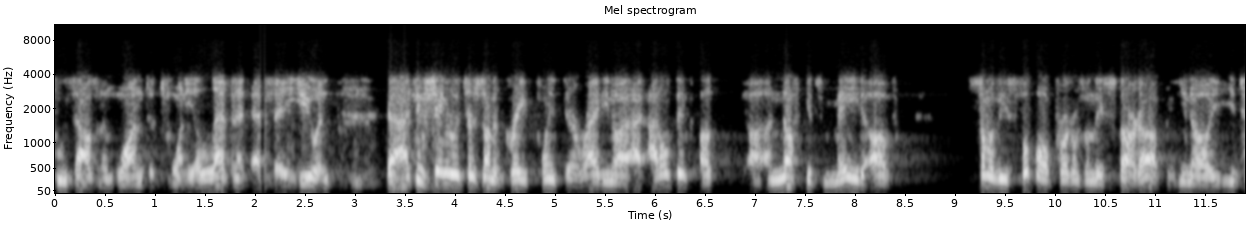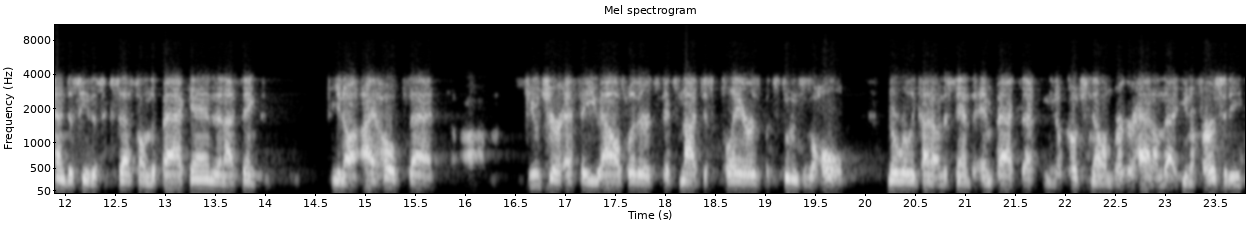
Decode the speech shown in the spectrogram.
2001 to 2011 at FAU. And I think Shane really touched on a great point there, right? You know, I, I don't think uh, uh, enough gets made of some of these football programs when they start up. You know, you tend to see the success on the back end. And I think, you know, I hope that um, future FAU Owls, whether it's, it's not just players, but students as a whole, you know, really kind of understand the impact that, you know, Coach Schnellenberger had on that university.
